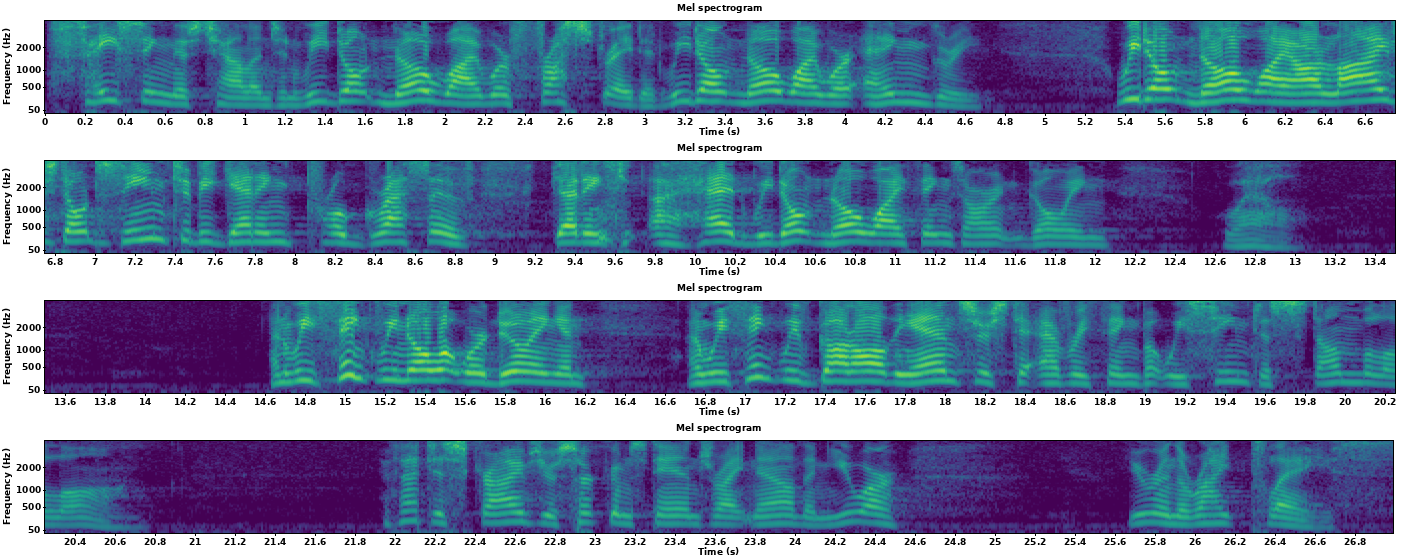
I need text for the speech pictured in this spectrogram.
facing this challenge, and we don't know why we're frustrated. We don't know why we're angry. We don't know why our lives don't seem to be getting progressive, getting ahead. We don't know why things aren't going well. And we think we know what we're doing, and and we think we've got all the answers to everything, but we seem to stumble along. If that describes your circumstance right now, then you are you're in the right place.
